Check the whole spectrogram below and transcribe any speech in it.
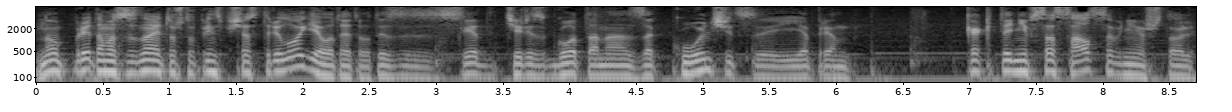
Но при этом осознаю то, что в принципе сейчас трилогия вот эта вот, из след через год она закончится, и я прям как-то не всосался в нее, что ли.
